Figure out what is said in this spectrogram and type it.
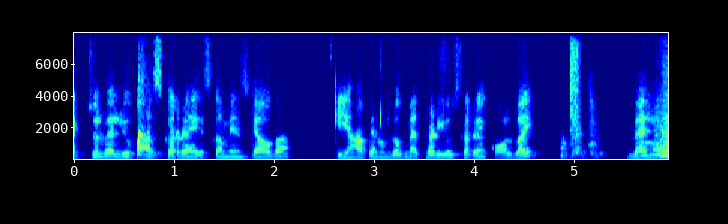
एक्चुअल वैल्यू पास कर रहे हैं, इसका मीन्स क्या होगा? कि यहाँ पे हम लोग मेथड यूज़ कर रहे हैं call by value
